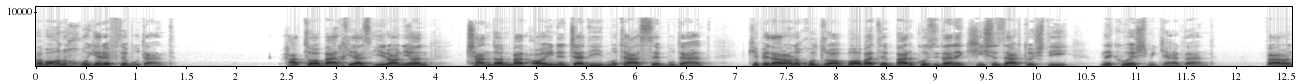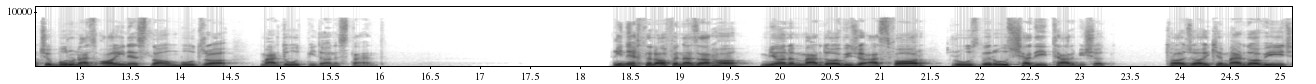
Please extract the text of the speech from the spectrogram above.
و با آن خو گرفته بودند حتی برخی از ایرانیان چندان بر آین جدید متعصب بودند که پدران خود را بابت برگزیدن کیش زرتشتی نکوهش می کردند و آنچه برون از آین اسلام بود را مردود می دانستند. این اختلاف نظرها میان مرداویج و اسفار روز به روز شدیدتر می شد تا جایی که مرداویج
